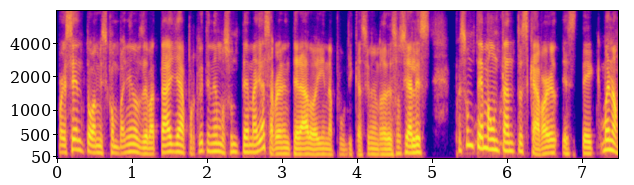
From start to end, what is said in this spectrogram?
presento a mis compañeros de batalla porque hoy tenemos un tema, ya se habrán enterado ahí en la publicación en redes sociales, pues un tema un tanto escabroso, este, bueno,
